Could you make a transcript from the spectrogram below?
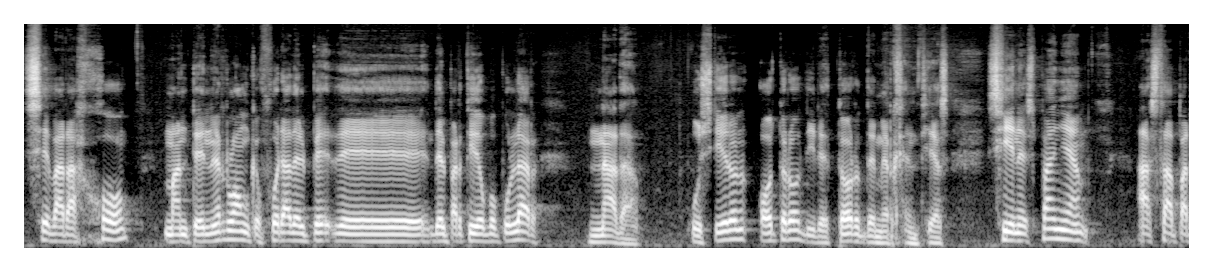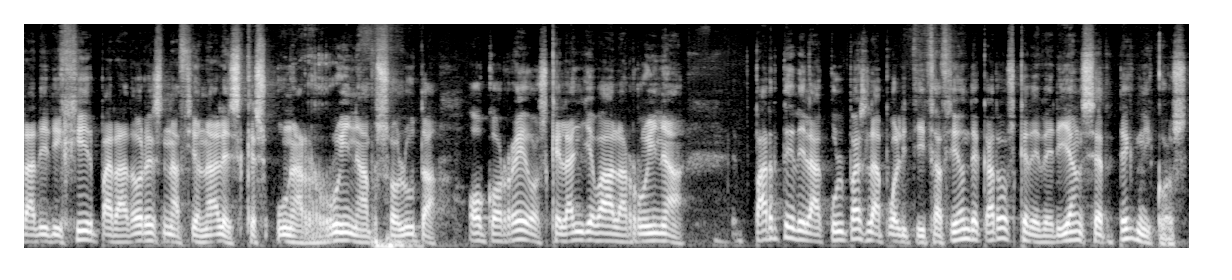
se barajó mantenerlo aunque fuera del, del Partido Popular. Nada. Pusieron otro director de emergencias. Si en España, hasta para dirigir paradores nacionales, que es una ruina absoluta, o correos que la han llevado a la ruina, parte de la culpa es la politización de cargos que deberían ser técnicos.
